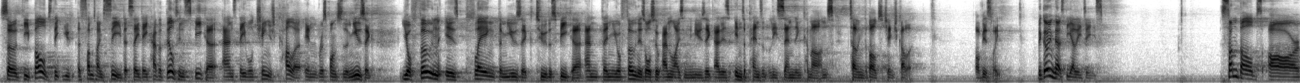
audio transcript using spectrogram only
So the bulbs that you uh, sometimes see that say they have a built-in speaker and they will change color in response to the music your phone is playing the music to the speaker, and then your phone is also analyzing the music and is independently sending commands telling the bulb to change color, obviously. But going back to the LEDs, some bulbs are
